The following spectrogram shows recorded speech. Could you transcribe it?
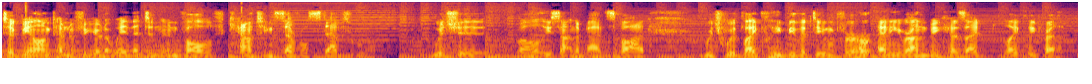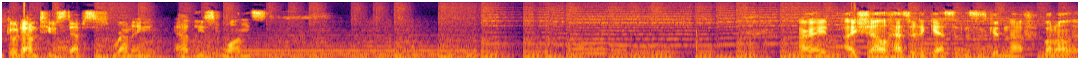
It took me a long time to figure out a way that didn't involve counting several steps, which is, well, at least not in a bad spot, which would likely be the doom for any run because I'd likely press, go down two steps running at least once. Alright, I shall hazard a guess that this is good enough, but I'll,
